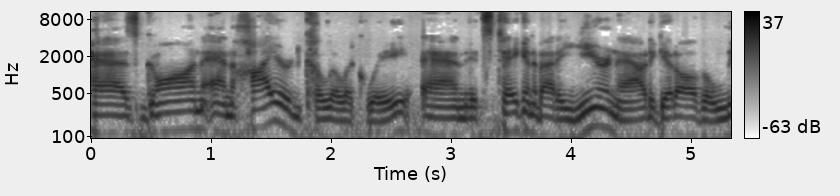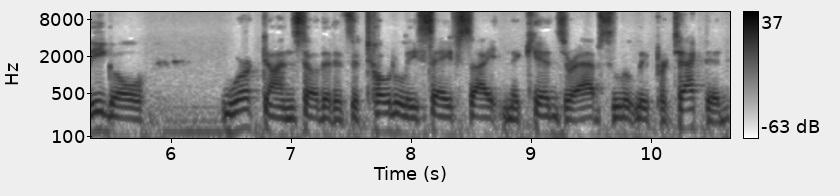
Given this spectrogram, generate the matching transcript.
has gone and hired Coliloquy, and it's taken about a year now to get all the legal work done so that it's a totally safe site and the kids are absolutely protected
